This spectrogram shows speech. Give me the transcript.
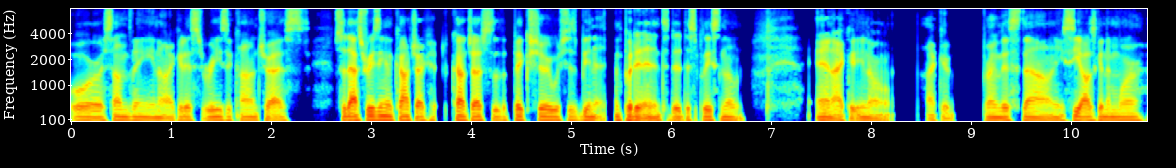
or something, you know, I could just raise the contrast. So that's raising the contrast contrast of the picture, which is being inputted into the displace node. And I could, you know, I could bring this down. You see, I was getting more,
